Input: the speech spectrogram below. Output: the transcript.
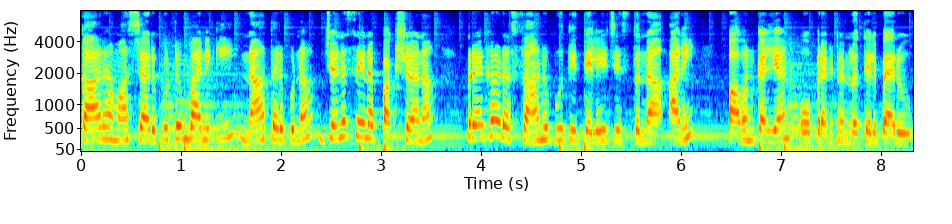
కారా మాస్టారు కుటుంబానికి నా తరపున జనసేన పక్షాన ప్రగాఢ సానుభూతి తెలియజేస్తున్నా అని పవన్ కళ్యాణ్ ఓ ప్రకటనలో తెలిపారు.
